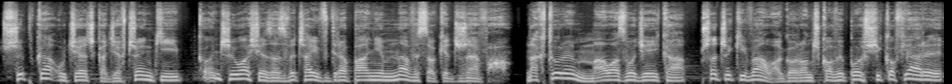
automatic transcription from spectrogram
Szybka ucieczka dziewczynki kończyła się zazwyczaj wdrapaniem na wysokie drzewo, na którym mała złodziejka przeczekiwała gorączkowy pościg ofiary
